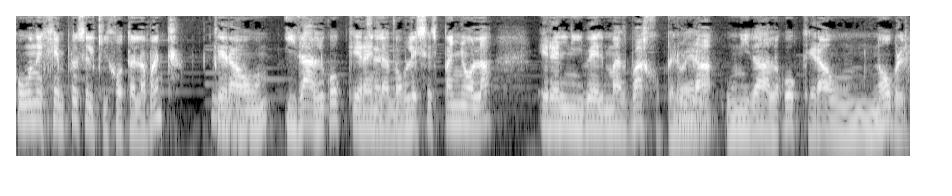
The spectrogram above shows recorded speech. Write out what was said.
Un ejemplo es el Quijote de la Mancha, que era un hidalgo, que era en la nobleza española, era el nivel más bajo, pero era un hidalgo que era un noble.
